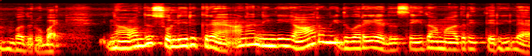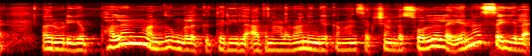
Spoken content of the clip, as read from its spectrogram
ஐம்பது ரூபாய். நான் வந்து சொல்லியிருக்கிறேன். ஆனால் நீங்கள் யாரும் இதுவரை அது செய்த மாதிரி தெரியல. அதனுடைய பலன் வந்து உங்களுக்கு தெரியல. அதனால தான் நீங்கள் கமெண்ட் செக்ஷனில் சொல்லலை. ஏன்னா செய்யலை.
